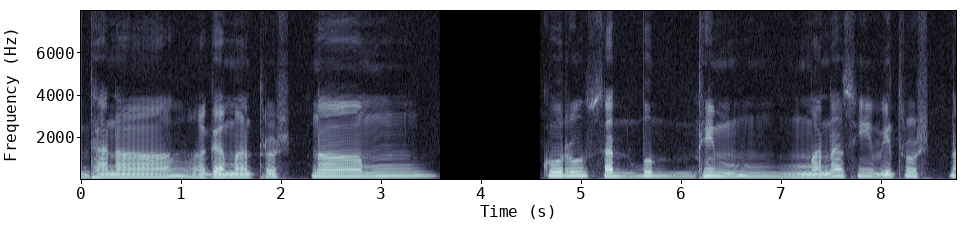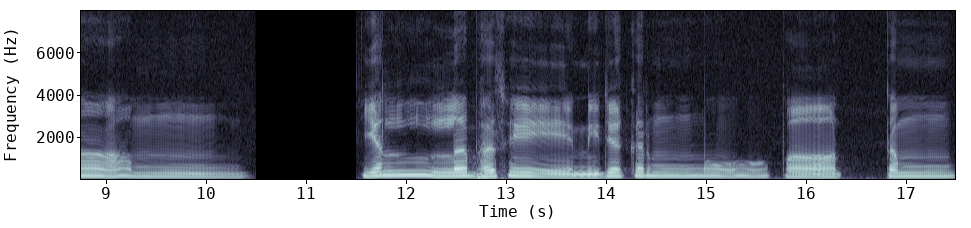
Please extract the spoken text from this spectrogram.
धनागमतृष्णाम् कुरु सद्बुद्धिं मनसि वितृष्णाम्। यल्लभसे निजकर्मोपात्तम्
